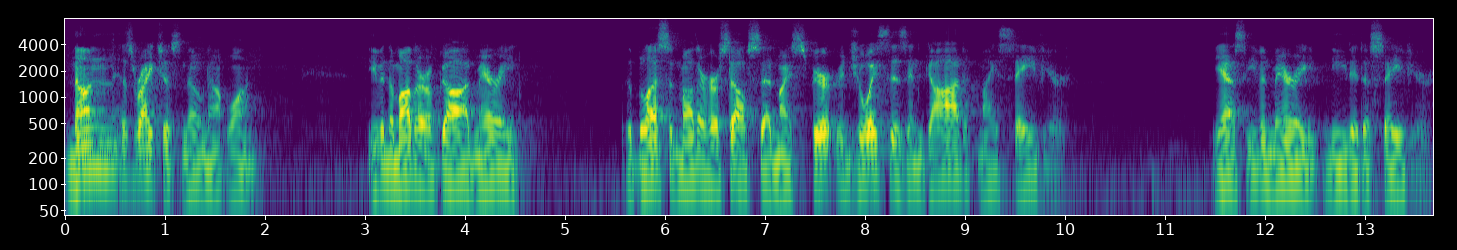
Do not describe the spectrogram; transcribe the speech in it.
None is righteous, no, not one. Even the mother of God, Mary, the Blessed Mother herself said, My spirit rejoices in God, my Savior. Yes, even Mary needed a Savior.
